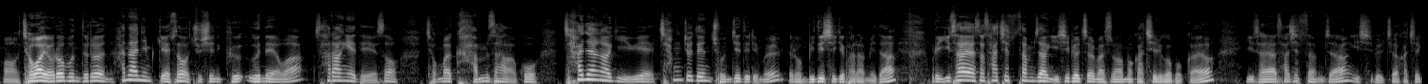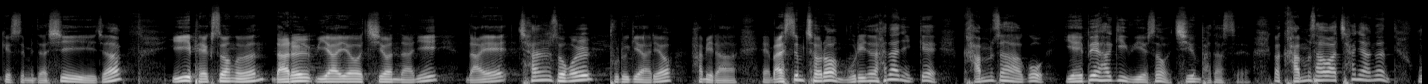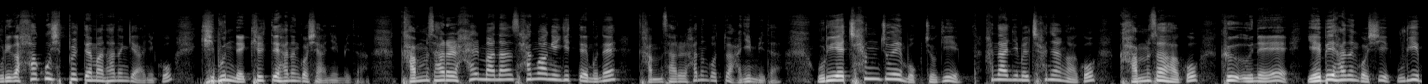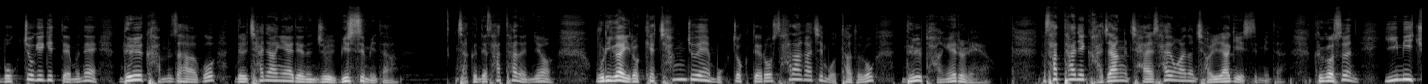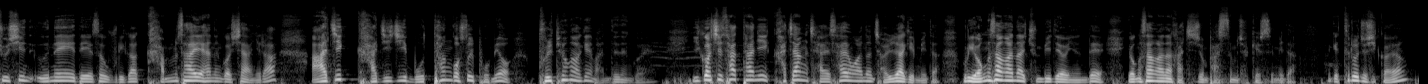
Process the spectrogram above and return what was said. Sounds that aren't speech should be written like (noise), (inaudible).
어, 저와 여러분들은 하나님께서 주신 그 은혜와 사랑에 대해서 정말 감사하고 찬양하기 위해 창조된 존재들임을 여러분 믿으시기 바랍니다. 우리 이사야서 43장 21절 말씀 한번 같이 읽어볼까요? 이사야 43장 21절 같이 읽겠습니다. 시작. 이 백성은 나를 위하여 지었나니 나의 찬송을 부르게 하려 함이라. 예, 말씀처럼 우리는 하나님께 감사하고 예배하기 위해서 지음 받았어요. 그러니까 감사와 찬양은 우리가 하고 싶을 때만 하는 게 아니고 기분 내킬 때 하는 것이 아닙니다. 감사를 할 만한 상황이기 때문에 감사를 하는 것도 아닙니다. 우리의 창조의 목적이 하나님을 찬양하고 감사하고 그 은혜에 예배하는 것이 우리의 목적이기 때문에 늘 감사하고 늘 찬양해야 되는 줄 믿습니다. 자, 근데 사탄은요, 우리가 이렇게 창조의 목적대로 살아가지 못하도록 늘 방해를 해요. 사탄이 가장 잘 사용하는 전략이 있습니다. 그것은 이미 주신 은혜에 대해서 우리가 감사해야 하는 것이 아니라 아직 가지지 못한 것을 보며 불평하게 만드는 거예요. 이것이 사탄이 가장 잘 사용하는 전략입니다. 우리 영상 하나 준비되어 있는데 영상 하나 같이 좀 봤으면 좋겠습니다. 함께 틀어주실까요?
